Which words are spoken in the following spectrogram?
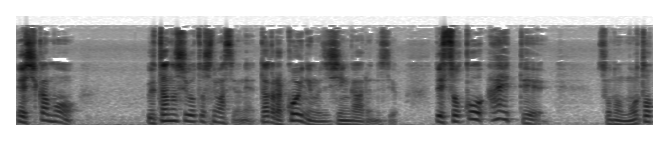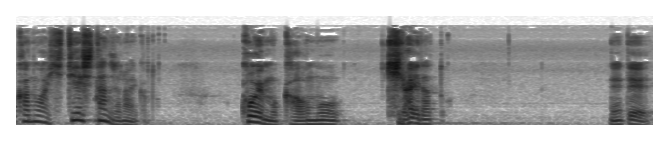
でしかも歌の仕事してますよね。だから声にも自信があるんですよ。でそこをあえてその元カノは否定したんじゃないかと。声も顔も嫌いだと。ねでっ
